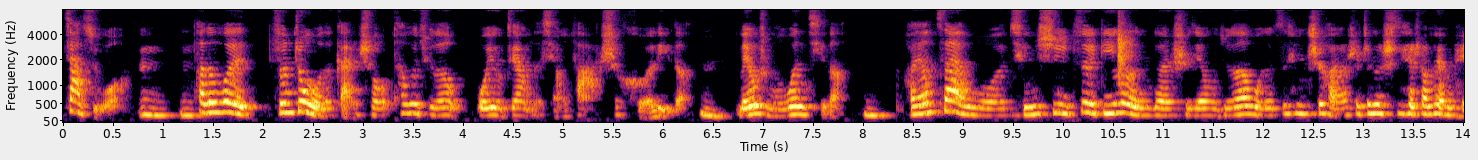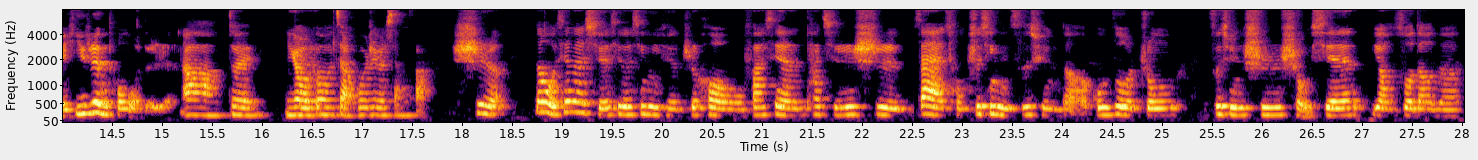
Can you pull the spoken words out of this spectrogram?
价值我，嗯嗯，他都会尊重我的感受，他会觉得我有这样的想法是合理的，嗯，没有什么问题的，嗯，好像在我情绪最低落的那段时间，我觉得我的咨询师好像是这个世界上面唯一认同我的人啊。对你有跟我讲过这个想法，是。那我现在学习了心理学之后，我发现他其实是在从事心理咨询的工作中。咨询师首先要做到的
